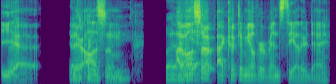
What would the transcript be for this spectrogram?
Yeah, they're awesome. But uh, I've yeah. also I cooked a meal for Vince the other day.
